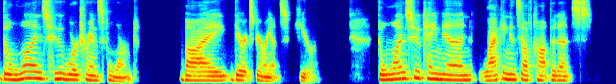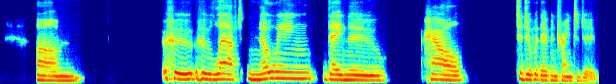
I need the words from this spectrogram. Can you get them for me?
the ones who were transformed by their experience here. The ones who came in lacking in self confidence, um, who who left knowing they knew how to do what they've been trained to do.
